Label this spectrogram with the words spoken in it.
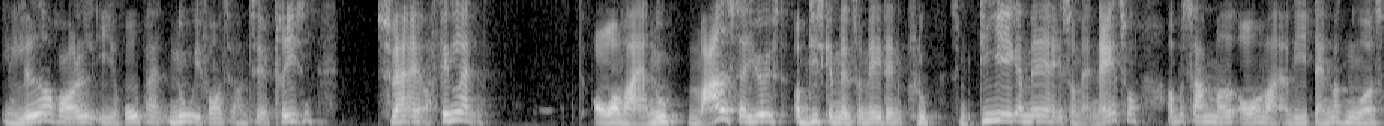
en lederrolle i Europa nu i forhold til at håndtere krisen. Sverige og Finland overvejer nu meget seriøst, om de skal melde sig med i den klub, som de ikke er med af, som er NATO. Og på samme måde overvejer vi i Danmark nu også,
